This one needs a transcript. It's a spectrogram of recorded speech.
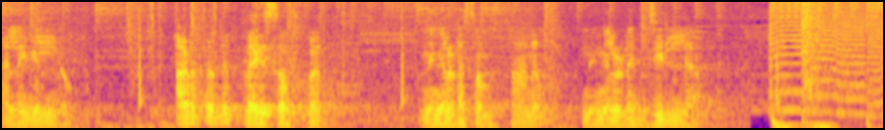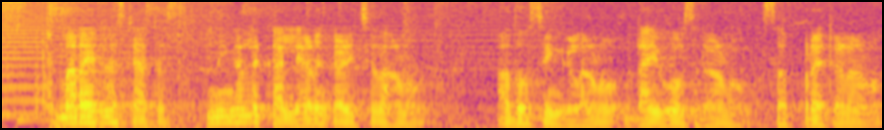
അല്ലെങ്കിൽ നോ അടുത്തത് പ്ലേസ് ഓഫ് ബർത്ത് നിങ്ങളുടെ സംസ്ഥാനം നിങ്ങളുടെ ജില്ല. മറൈറ്റൽ സ്റ്റാറ്റസ് നിങ്ങളുടെ കല്യാണം കഴിച്ചതാണോ? അതോ സിംഗിൾ ആണോ? ഡൈവോഴ്സ്ഡ് ആണോ? സെപ്പറേറ്റഡ് ആണോ?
